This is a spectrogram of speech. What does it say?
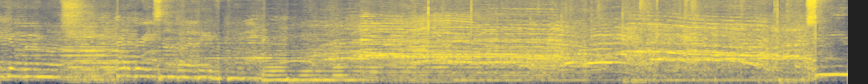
Thank you all very much. Had a great time tonight. Thank you for coming. To you,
